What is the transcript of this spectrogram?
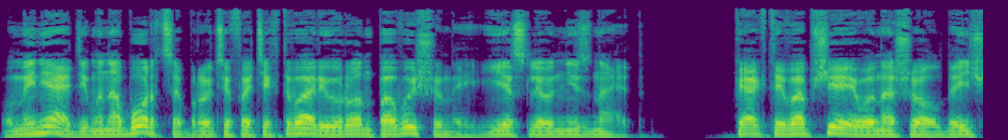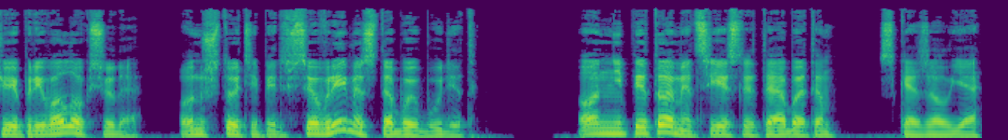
У меня, демоноборца, против этих тварей урон повышенный, если он не знает. Как ты вообще его нашел, да еще и приволок сюда? Он что, теперь все время с тобой будет?» «Он не питомец, если ты об этом», — сказал я.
